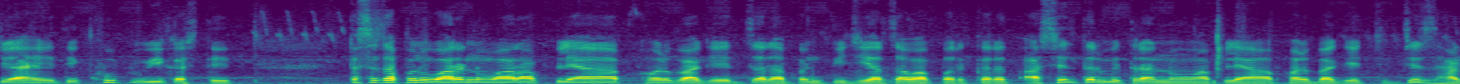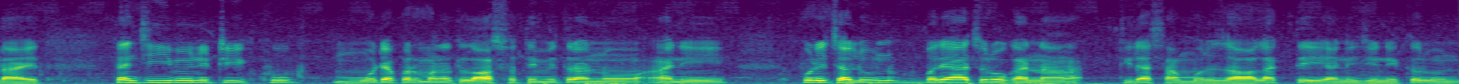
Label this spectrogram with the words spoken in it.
जी आहे ती खूप वीक असते. तसंच आपण वारंवार आपल्या फळबागेत जर आपण पी जी आरचा वापर करत असेल तर मित्रांनो आपल्या फळबागेची जे झाडं आहेत त्यांची इम्युनिटी खूप मोठ्या प्रमाणात लॉस होते मित्रांनो. आणि पुढे चालून बऱ्याच रोगांना तिला सामोरं जावं लागते आणि जेणेकरून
